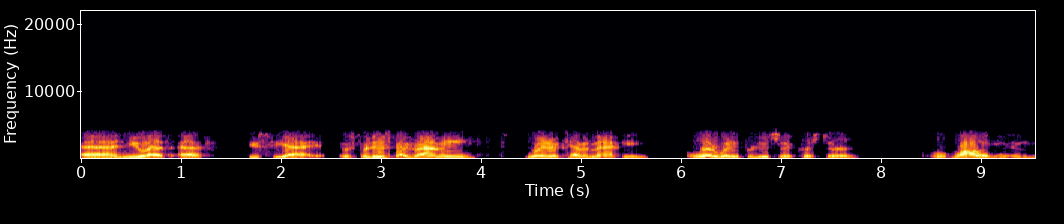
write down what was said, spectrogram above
and USFUCA. It was produced by Grammy winner Kevin Mackie, award-winning producer Krista Wallhagen,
